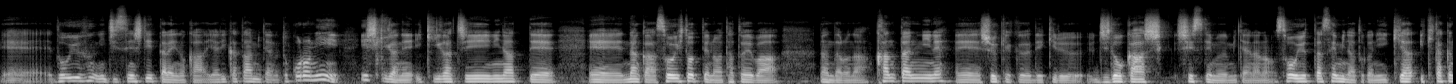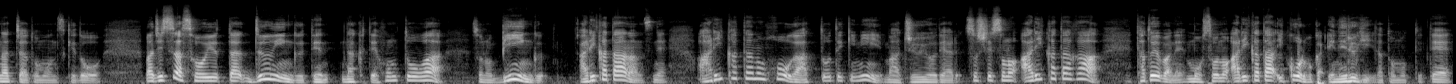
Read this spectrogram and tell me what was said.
えーどういうふうに実践していったらいいのか、やり方みたいなところに意識がね、行きがちになって、えーなんかそういう人っていうのは、例えば、なんだろうな、簡単にね、えー集客できる自動化システムみたいなの、そういったセミナーとかに行き行きたくなっちゃうと思うんですけど、まあ実はそういった doing でなくて、本当はその being、あり方なんですね。あり方の方が圧倒的に、まあ、重要である。そしてそのあり方が、例えばね、もうそのあり方イコール僕はエネルギーだと思ってて、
